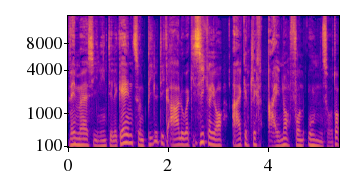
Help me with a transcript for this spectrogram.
Wenn man seine Intelligenz und Bildung anschaut, sieht er ja eigentlich einer von uns, oder?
